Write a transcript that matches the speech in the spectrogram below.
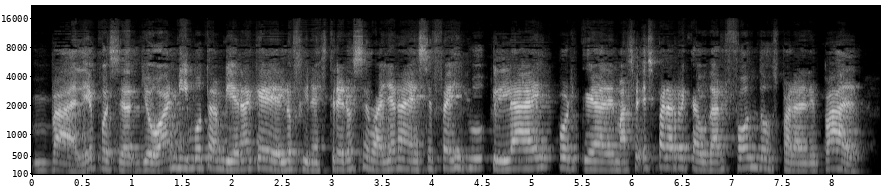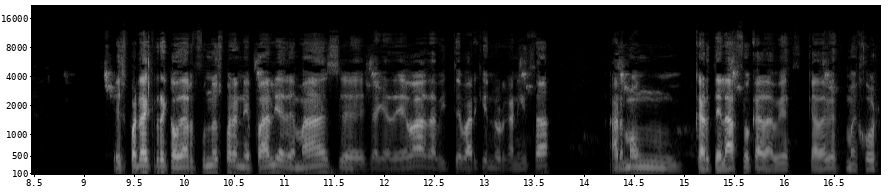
Vale, pues eh, yo animo también a que los finestreros se vayan a ese Facebook Live porque además es para recaudar fondos para Nepal es para recaudar fondos para Nepal y además eh, Jayadeva, David Tebar, quien lo organiza, arma un cartelazo cada vez, cada vez mejor.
